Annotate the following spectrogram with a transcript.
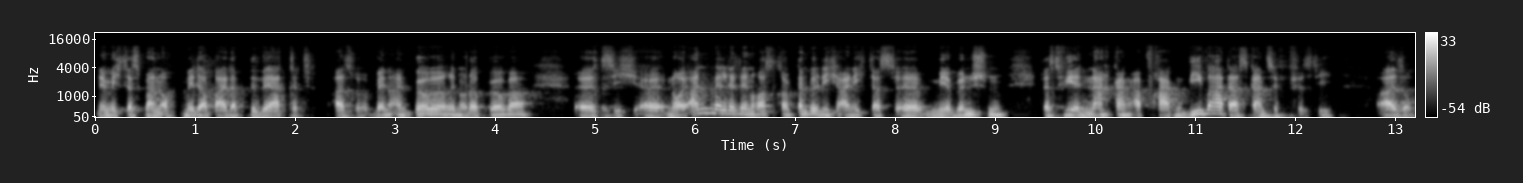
nämlich, dass man auch Mitarbeiter bewertet. Also wenn ein Bürgerin oder Bürger äh, sich äh, neu anmeldet in Rostock, dann würde ich eigentlich das äh, mir wünschen, dass wir im Nachgang abfragen, wie war das Ganze für Sie? Also,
